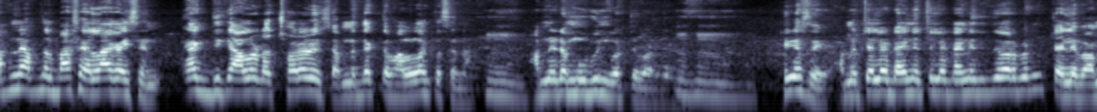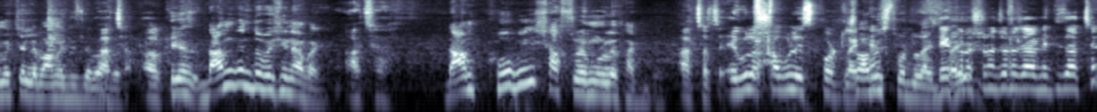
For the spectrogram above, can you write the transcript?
আপনি আপনার বাসায় লাগাইছেন একদিকে আলোটা ছড়া রয়েছে আপনি দেখতে ভালো লাগতেছে না। আপনি এটা মুভিং করতে পারবেন। ঠিক আছে? আপনি চাইলে ডাইনে চাইলে ডাইনে দিতে পারবেন চাইলে বামে চাইলে বামে দিতে পারবেন। আচ্ছা ঠিক আছে? দাম কিন্তু বেশি না ভাই। আচ্ছা। দাম খুবই সাশ্রয় মূল্যে থাকবে। আচ্ছা আচ্ছা এগুলো সবগুলো স্পটলাইট সব spotlight, ভাই। ডেকোরেশনের জন্য যারা নিতে যাচ্ছেন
